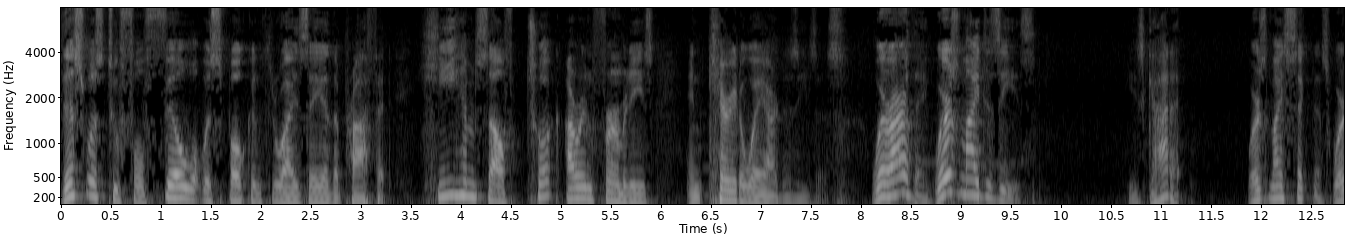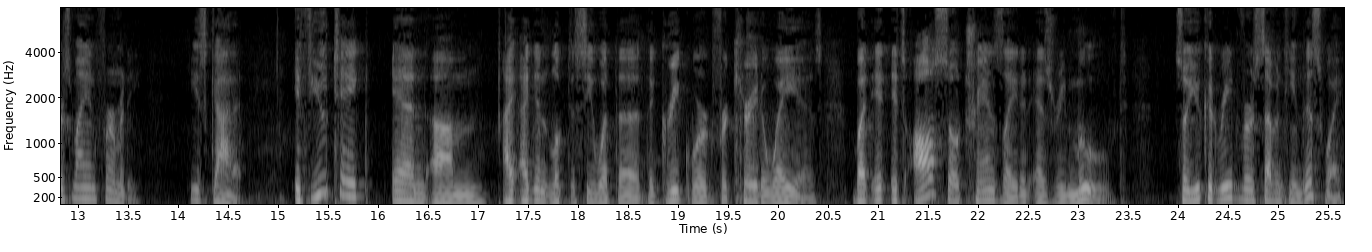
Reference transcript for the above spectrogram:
This was to fulfill what was spoken through Isaiah the prophet. He himself took our infirmities and carried away our diseases. Where are they? Where's my disease? He's got it. Where's my sickness? Where's my infirmity? He's got it. If you take, and um, I, I, didn't look to see what the, the Greek word for carried away is, but it, it's also translated as removed. So you could read verse 17 this way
